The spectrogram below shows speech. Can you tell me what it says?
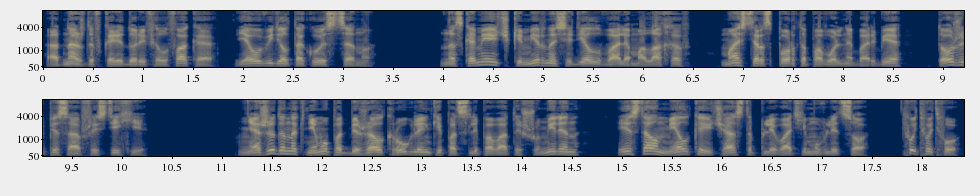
Однажды в коридоре филфака я увидел такую сцену. На скамеечке мирно сидел Валя Малахов, мастер спорта по вольной борьбе, тоже писавший стихи. Неожиданно к нему подбежал кругленький подслеповатый Шумилин и стал мелко и часто плевать ему в лицо. Тьфу-тьфу-тьфу.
